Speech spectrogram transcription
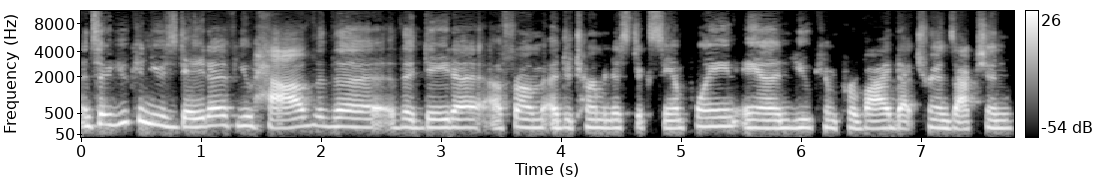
And so you can use data if you have the the data uh, from a deterministic standpoint and you can provide that transaction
